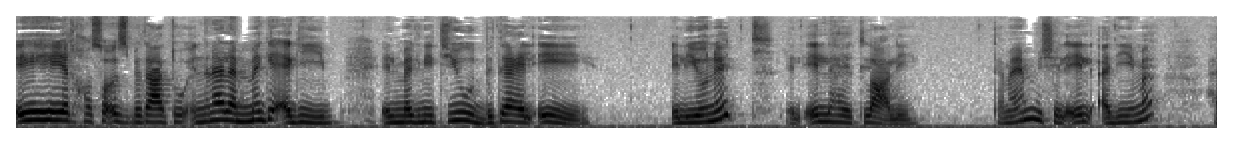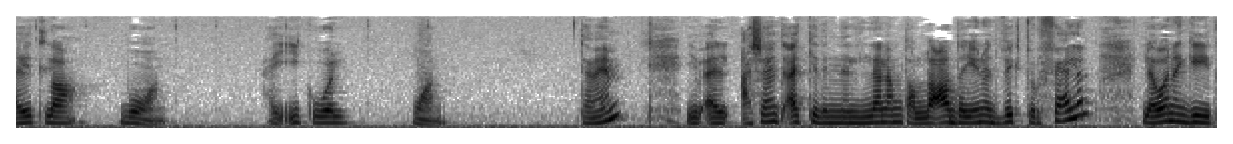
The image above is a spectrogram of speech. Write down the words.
إيه هي الخصائص بتاعته؟ إن أنا لما أجي أجيب ال magnitude بتاع ال A ال unit ال A اللي هيطلع لي. تمام؟ مش ال A القديمة هيطلع ب 1 هي equal 1 تمام؟ يبقى عشان أتأكد إن اللي أنا مطلعاه ده unit vector فعلا لو أنا جيت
